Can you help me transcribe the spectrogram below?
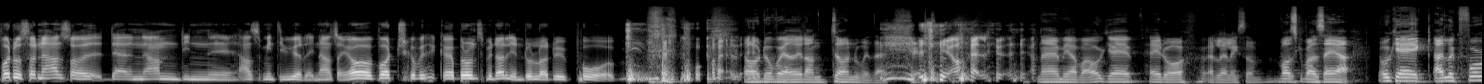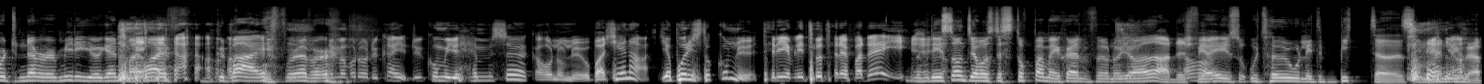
Vadå, så när han sa, där, när han, din, eh, han som intervjuade dig, när han sa ja, vart ska vi skicka bronsmedaljen? Då la du på... Ja, då var jag redan done with that shit. ja, eller ja. Nej, men jag bara okej, hej då. Eller liksom, vad ska man säga? Okej, I look forward to never meeting you again in my life. Goodbye forever. Men vadå, du, kan ju, du kommer ju hemsöka honom nu och bara tjena, jag bor i Stockholm nu, trevligt att träffa dig! Nej, men det är sånt jag måste stoppa mig själv från att göra, Anders. För jag är ju så otroligt bitter som människa.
